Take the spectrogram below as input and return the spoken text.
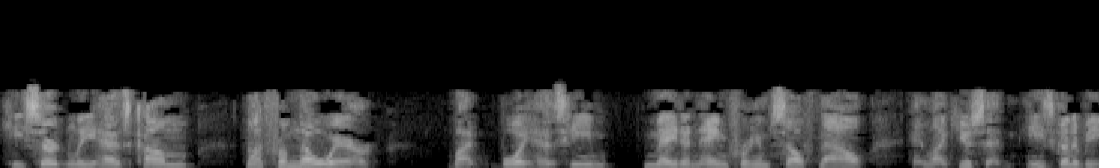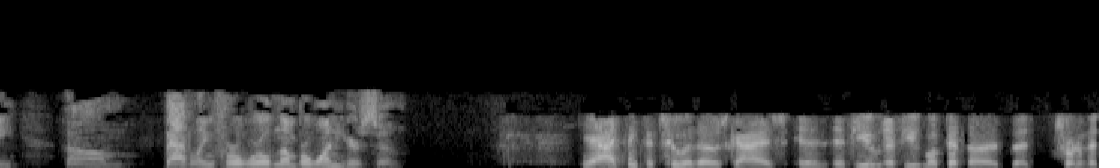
he certainly has come not from nowhere, but boy, has he made a name for himself now. And like you said, he's going to be um, battling for world number one here soon. Yeah, I think the two of those guys. If you if you looked at the the sort of the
